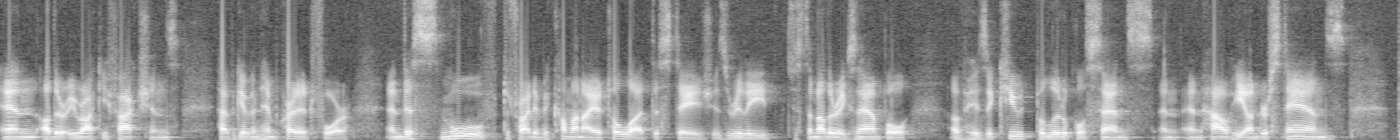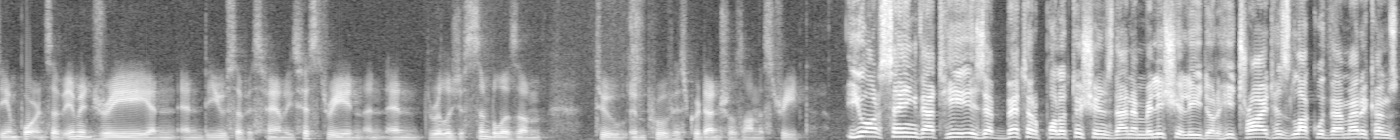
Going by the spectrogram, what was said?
and other Iraqi factions have given him credit for. And this move to try to become an Ayatollah at this stage is really just another example of his acute political sense and, and how he understands the importance of imagery and, and the use of his family's history and, and, and religious symbolism to improve his credentials on the street. You are saying that he is a better politician than a militia leader. He tried his luck with the Americans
